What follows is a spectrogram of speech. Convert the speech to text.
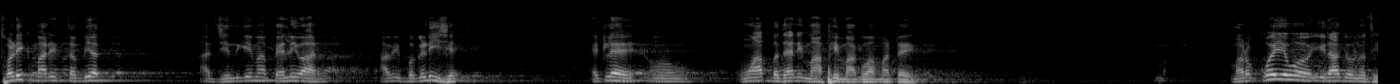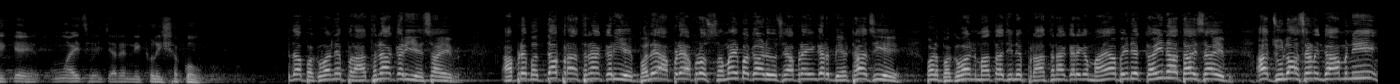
થોડીક મારી તબિયત આ જિંદગીમાં પહેલી વાર આવી બગડી છે. એટલે અ, હું આપ બધાની માફી માગવા માટે મારો કોઈ એવો ઈરાદો નથી કે હું અહીંથી જ્યારે નીકળી શકું. બધા ભગવાનને પ્રાર્થના કરીએ સાહેબ. આપણે બધા પ્રાર્થના કરીએ. ભલે આપણે આપણો સમય બગાડ્યો છે, આપણે અહીં બેઠા છીએ, પણ ભગવાન માતાજીને પ્રાર્થના કરે કે માયાભાઈને કંઈ ના થાય સાહેબ. આ જુલાસણ ગામની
